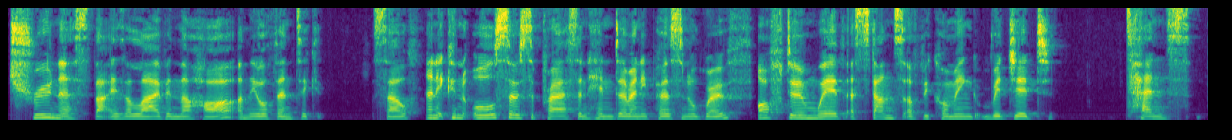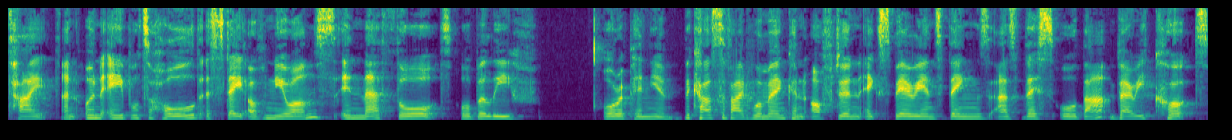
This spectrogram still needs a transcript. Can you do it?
trueness that is alive in the heart and the authentic self. And it can also suppress and hinder any personal growth, often with a stance of becoming rigid, tense, tight, and unable to hold a state of nuance in their thought or belief or opinion. The calcified woman can often experience things as this or that, very cut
